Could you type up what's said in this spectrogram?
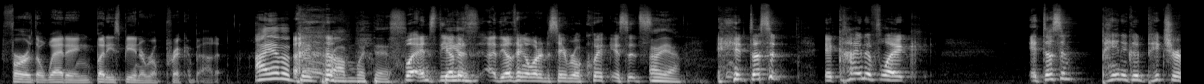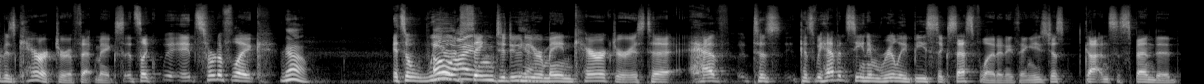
for the wedding, but he's being a real prick about it. I have a big problem with this. But and the Because- other the other thing I wanted to say real quick is it's Oh yeah. it doesn't it kind of like it doesn't paint a good picture of his character if that makes it's like it's sort of like No. it's a weird Oh, I- thing to do to your main character is to have to because we haven't seen him really be successful at anything he's just gotten suspended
